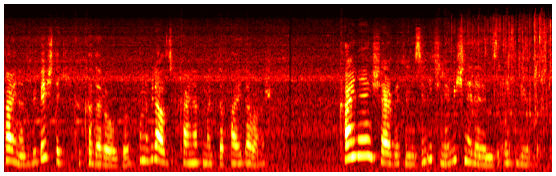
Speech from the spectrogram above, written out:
kaynadı. Bir 5 dakika kadar oldu. Bunu birazcık kaynatmakta fayda var. Kaynayan şerbetimizin içine vişnelerimizi ekliyoruz.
